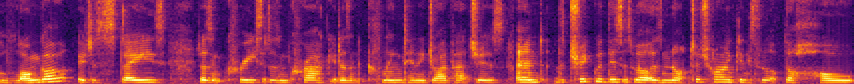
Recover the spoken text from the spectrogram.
longer. It just stays it doesn't crease it doesn't crack it doesn't cling to any dry patches. And the trick with this as well is not to try and conceal up the whole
